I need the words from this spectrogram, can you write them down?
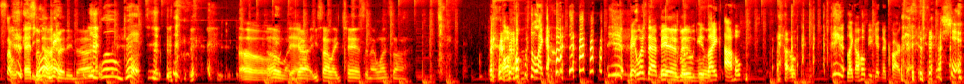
so petty. so Little dog. bit. petty, dog. little bit. Oh, Oh my damn. god, you sound like Chance in that one song. Oh, like, Ba- what's that? Baby Yeah, blue Baby is like. I hope, Oh, like, I hope you get in a car crash. Shit.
